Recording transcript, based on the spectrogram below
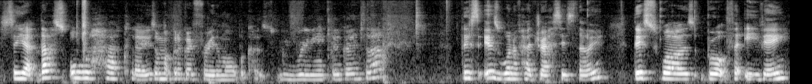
So yeah, that's all her clothes. I'm not going to go through them all because we really ain't going to go into that. This is one of her dresses though. This was brought for Evie.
